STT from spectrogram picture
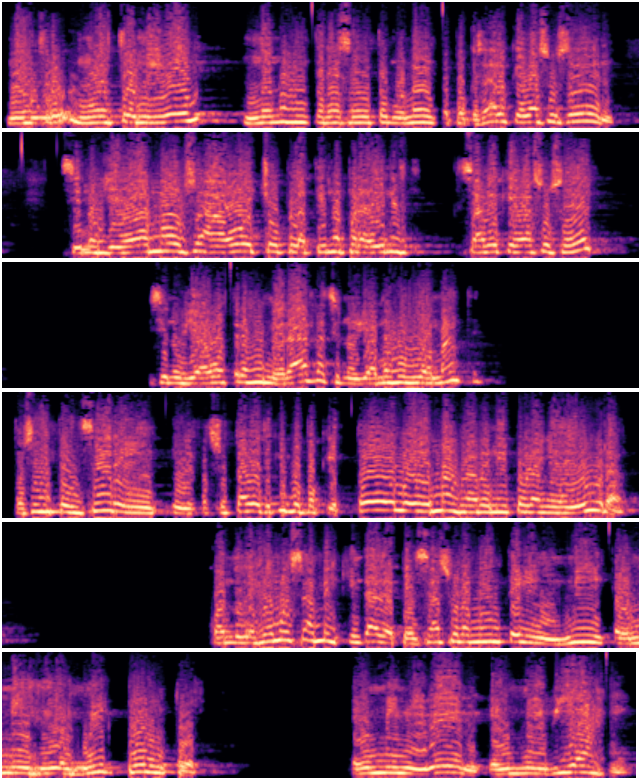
Nuestro, nuestro nivel no nos interesa en este momento, porque ¿sabe lo que va a suceder? Si nos llevamos a ocho platinos paradines, ¿sabe qué va a suceder? Si nos llevamos tres esmeraldas, si nos llevamos un diamante. Entonces es pensar en, el resultado de este equipo, porque todo lo demás va a venir por añadidura. Cuando dejemos esa mezquindad de pensar solamente en mí, en mis diez mil puntos, en mi nivel, en mi viaje,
